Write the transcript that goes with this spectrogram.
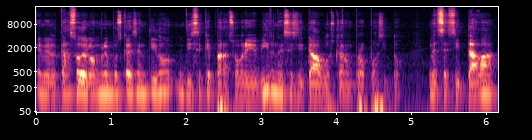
en el caso del hombre en busca de sentido dice que para sobrevivir necesitaba buscar un propósito, necesitaba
